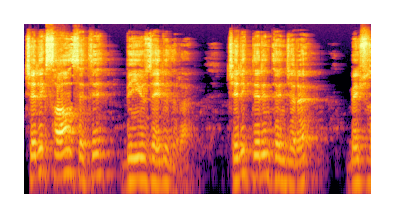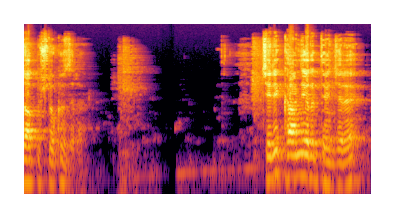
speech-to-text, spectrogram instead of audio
Çelik sahan seti 1150 lira. Çelik derin tencere 569 lira. Çelik karnıyarık tencere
